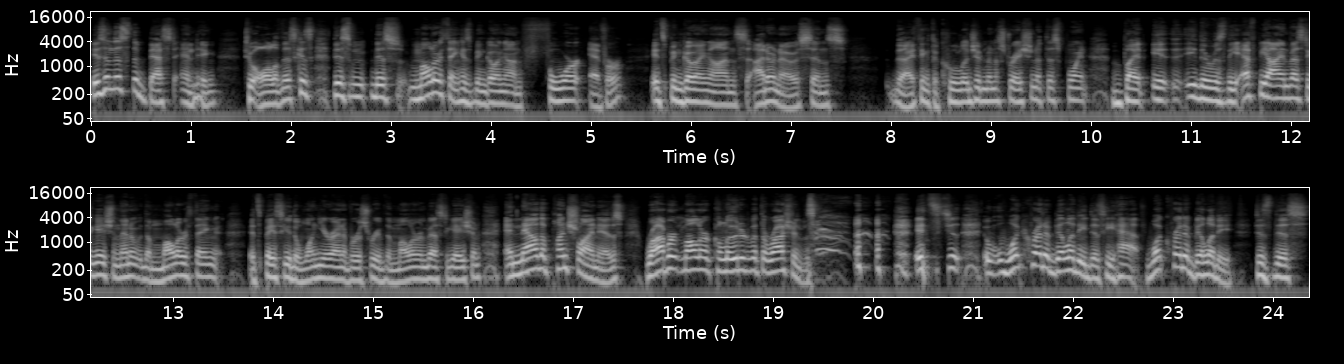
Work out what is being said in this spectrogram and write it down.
Isn't this the best ending to all of this? Because this this Mueller thing has been going on forever. It's been going on, I don't know, since I think the Coolidge administration at this point. But it, it, there was the FBI investigation, then it, the Mueller thing. It's basically the one year anniversary of the Mueller investigation. And now the punchline is Robert Mueller colluded with the Russians. it's just, what credibility does he have? What credibility does this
